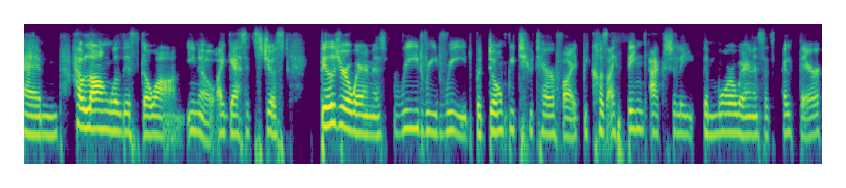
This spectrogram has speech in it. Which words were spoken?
um how long will this go on you know I guess it's just build your awareness read read read but don't be too terrified because I think actually the more awareness that's out there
